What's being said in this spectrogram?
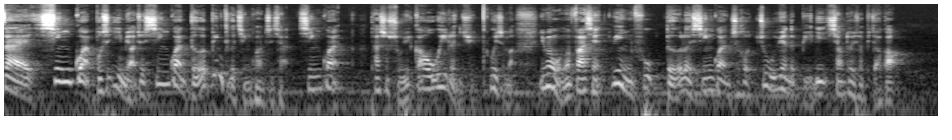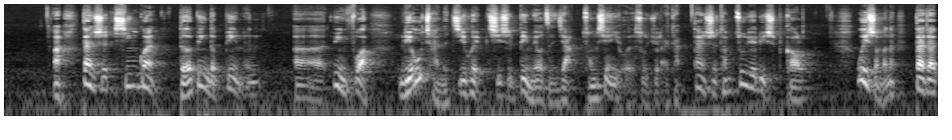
在新冠不是疫苗，就新冠得病这个情况之下，新冠它是属于高危人群。为什么？因为我们发现孕妇得了新冠之后住院的比例相对来说比较高，啊，但是新冠得病的病人，呃，孕妇啊，流产的机会其实并没有增加。从现有的数据来看，但是他们住院率是不高了。为什么呢？大家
